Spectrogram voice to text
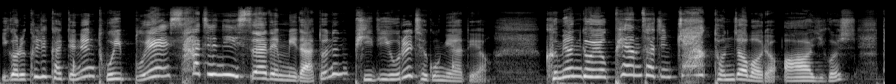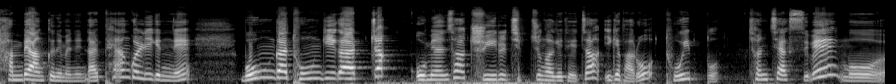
이거를 클릭할 때는 도입부에 사진이 있어야 됩니다. 또는 비디오를 제공해야 돼요. 금연교육 폐암 사진 쫙 던져버려. 아, 이거 씨, 담배 안 끊으면 나 폐암 걸리겠네. 뭔가 동기가 쫙 오면서 주의를 집중하게 되죠. 이게 바로 도입부. 전체 학습의 뭐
